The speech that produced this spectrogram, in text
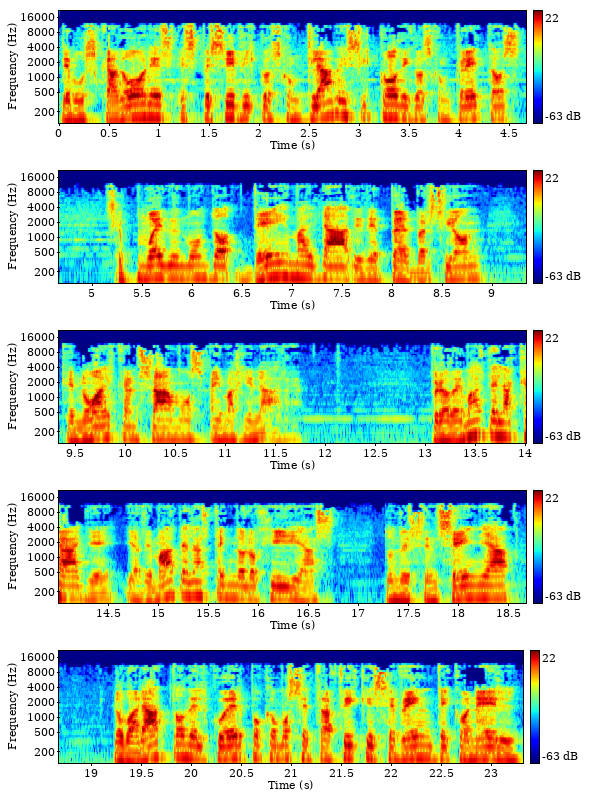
de buscadores específicos con claves y códigos concretos, se mueve un mundo de maldad y de perversión que no alcanzamos a imaginar. Pero además de la calle y además de las tecnologías, donde se enseña lo barato del cuerpo, cómo se trafica y se vende con él,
